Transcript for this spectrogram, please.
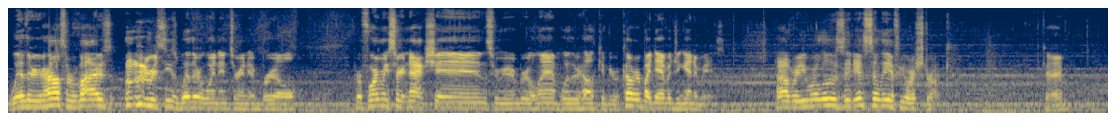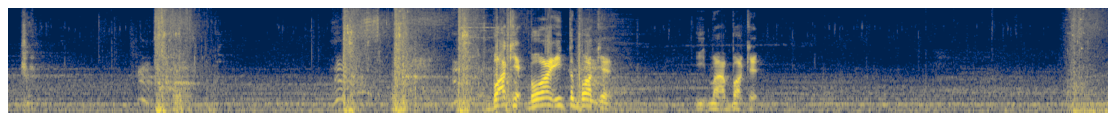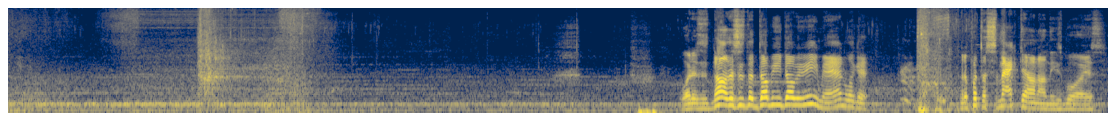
Whether your health revives, receives wither when entering Umbral. Performing certain actions from your Umbral lamp, wither health can be recovered by damaging enemies. However, you will lose it instantly if you are struck. Okay. Bucket, boy, eat the bucket. Eat my bucket. What is this? No, this is the WWE, man. Look at. I'm gonna put the smackdown on these boys.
